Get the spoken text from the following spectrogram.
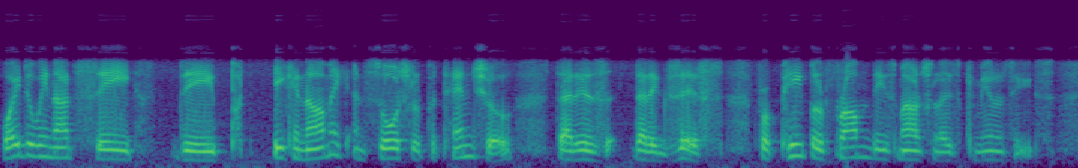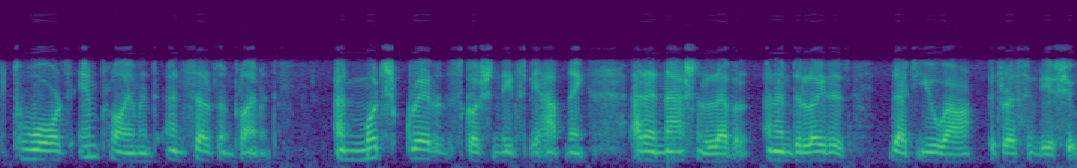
Why do we not see the economic and social potential that is that exists for people from these marginalized communities towards employment and self-employment. And much greater discussion needs to be happening at a national level. And I'm delighted that you are addressing the issue.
